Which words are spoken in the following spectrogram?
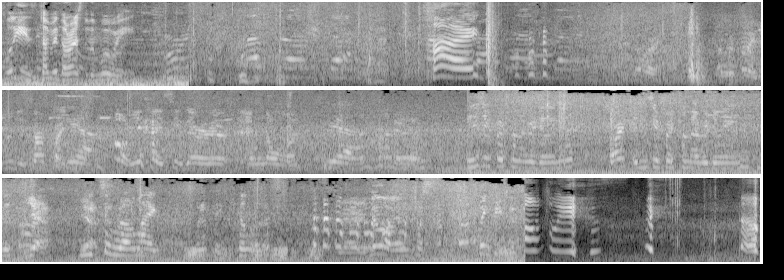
please tell me the rest of the movie. Hi. Yeah. Oh yeah, I see there uh, and no one. Yeah. Is this your first time ever doing this? Sorry? Is this your first time ever doing this? on- Yeah, Me yes. too. I'm like, what if they kill us? Yeah, no, I'm just thinking. Oh, please. no.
